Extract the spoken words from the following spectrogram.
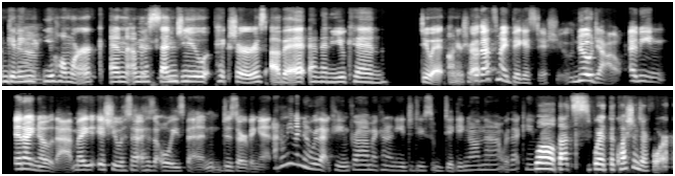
I'm giving Yeah. you homework and I'm going to send you pictures of it and then you can do it on your trip. Oh, that's my biggest issue, no doubt. I mean, and I know that my issue has, has always been deserving it. I don't even know where that came from. I kind of need to do some digging on that, where that came well, from. Well, that's where the questions are for.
